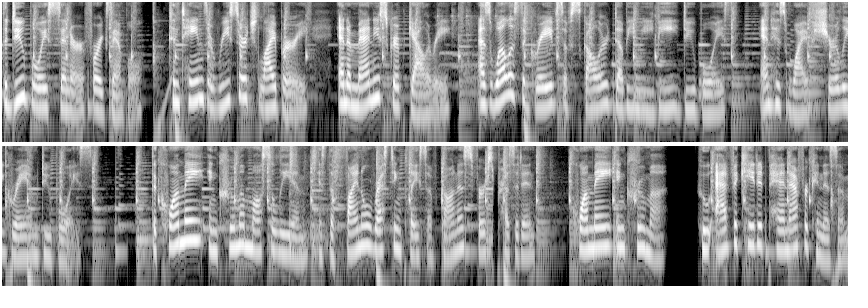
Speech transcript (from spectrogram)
The Du Bois Center, for example, contains a research library and a manuscript gallery, as well as the graves of scholar W.E.B. Du Bois and his wife Shirley Graham Du Bois. The Kwame Nkrumah Mausoleum is the final resting place of Ghana's first president, Kwame Nkrumah, who advocated Pan Africanism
